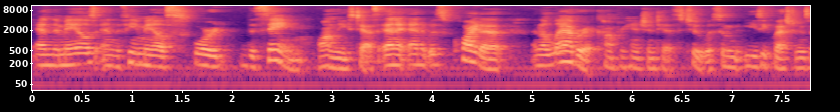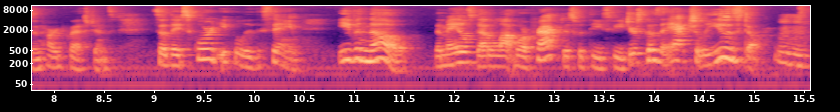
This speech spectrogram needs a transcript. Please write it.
and the males and the females scored the same on these tests, and it, and it was quite a an elaborate comprehension test too, with some easy questions and hard questions. So they scored equally the same, even though the males got a lot more practice with these features because they actually used them. Mhm.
